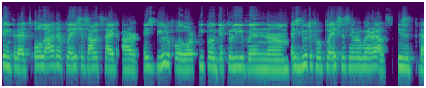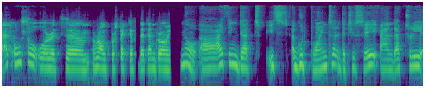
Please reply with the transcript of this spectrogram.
think that all other places outside are as beautiful or people get to live in um, as beautiful places everywhere else. Is it that also, or it's um, a wrong perspective that I'm drawing? No, uh, I think that it's a good point that you say, and actually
